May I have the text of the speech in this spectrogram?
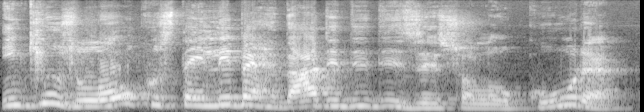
em que os loucos têm liberdade de dizer sua loucura,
